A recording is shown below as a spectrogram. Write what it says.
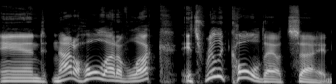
and not a whole lot of luck. It's really cold outside,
